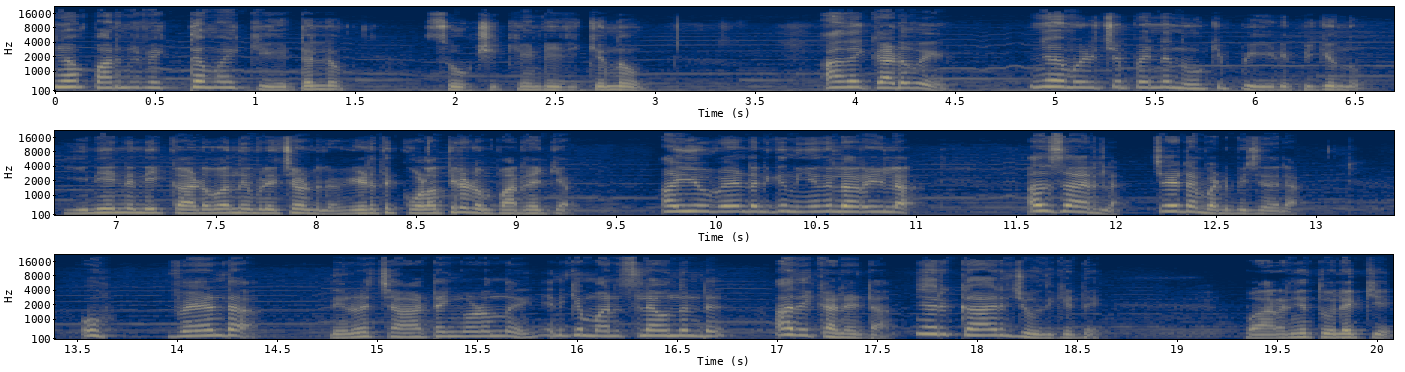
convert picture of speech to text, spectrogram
ഞാൻ പറഞ്ഞു വ്യക്തമായി കേട്ടല്ലോ. സൂക്ഷിക്കേണ്ടിയിരിക്കുന്നു. അതെ കടുവേ ഞാൻ വിളിച്ചപ്പോൾ എന്നെ നോക്കി പീഡിപ്പിക്കുന്നു. ഇനി എന്നെ നീ കടുവെന്ന് വിളിച്ചോണ്ടല്ലോ. എടുത്ത് കുളത്തിലിടും പറഞ്ഞേക്കാം. അയ്യോ വേണ്ട എനിക്ക് നീന്തൽ അറിയില്ല. അത് സാരില്ല ചേട്ടൻ പഠിപ്പിച്ചു തരാം. ഓ വേണ്ട. നിങ്ങളുടെ ചാട്ടയും കൊണ്ടൊന്ന് എനിക്ക് മനസ്സിലാവുന്നുണ്ട്. അതേ കണേട്ടാ ഞാൻ ഒരു കാര്യം ചോദിക്കട്ടെ? പറഞ്ഞ തുലയ്ക്ക്.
